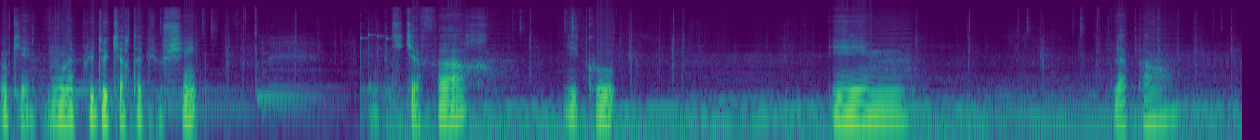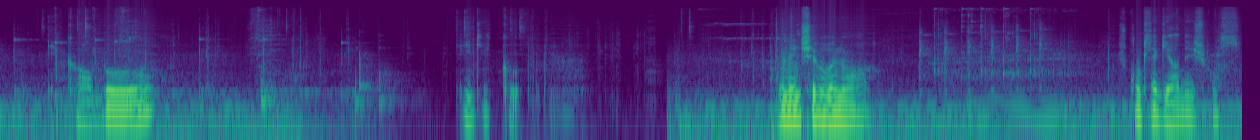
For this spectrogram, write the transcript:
Ok, on n'a plus de cartes à piocher. Petit cafard, gecko et hum, lapin corbeau et gecko. On a une chèvre noire. Je compte la garder, je pense.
